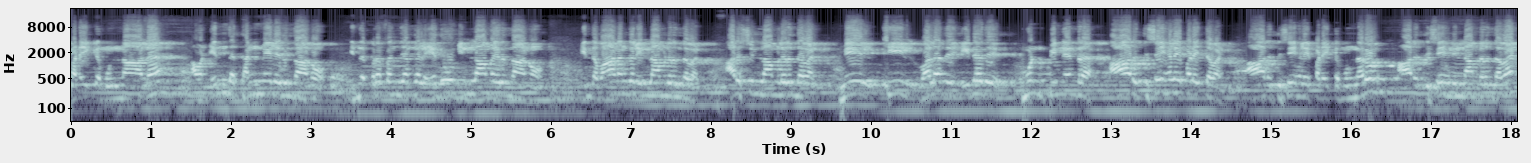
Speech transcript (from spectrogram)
படைக்க முன்னால அவன் எந்த தன்மையில் இருந்தானோ இந்த பிரபஞ்சங்கள் எதுவும் இல்லாம இருந்தானோ இந்த வானங்கள் இல்லாமல் இருந்தவன் அரசு இல்லாமல் இருந்தவன் மேல் கீழ் வலது இடது முன் பின் என்ற ஆறு திசைகளை படைத்தவன். ஆறு திசைகளை படைக்க முன்னரும் ஆறு திசைகள் இல்லாமல் இருந்தவன்.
